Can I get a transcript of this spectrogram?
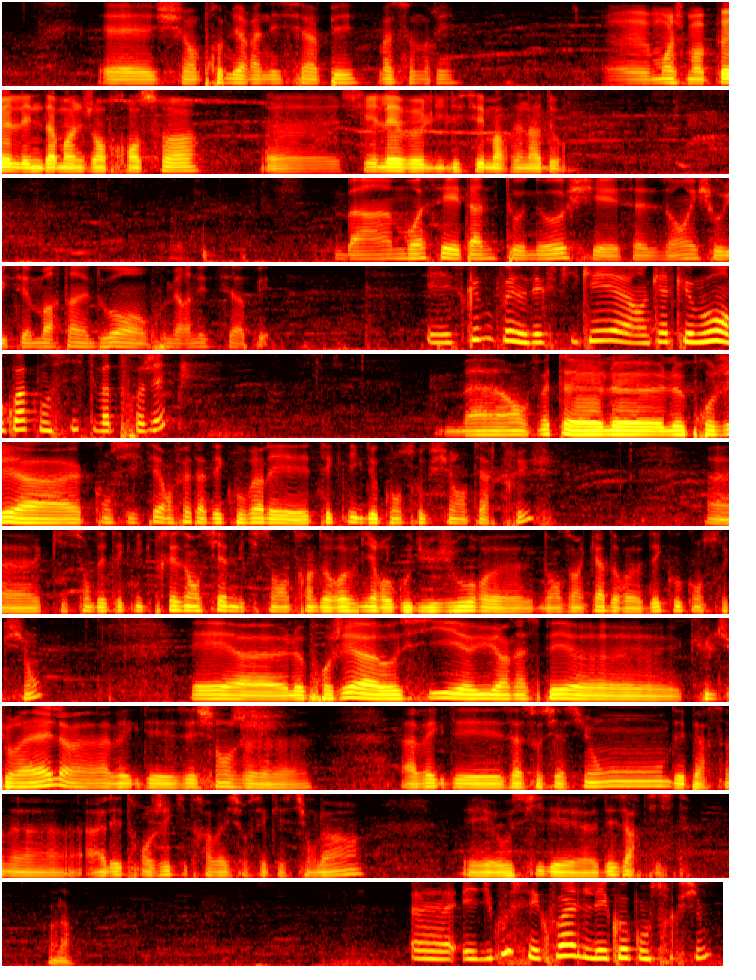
Et je suis en première année CAP, maçonnerie. Euh, moi, je m'appelle Endaman Jean-François. Euh, je suis élève au lycée Martinado. Ben, moi, c'est Ethan Tono, j'ai 16 ans et je suis au lycée Martin Nadeau en première année de CAP. Et est-ce que vous pouvez nous expliquer euh, en quelques mots en quoi consiste votre projet? Bah, en fait, euh, le, le projet a consisté en fait à découvrir les techniques de construction en terre crue, euh, qui sont des techniques très anciennes mais qui sont en train de revenir au goût du jour euh, dans un cadre d'éco-construction. Et euh, le projet a aussi eu un aspect euh, culturel avec des échanges euh, avec des associations, des personnes à, à l'étranger qui travaillent sur ces questions-là, et aussi des, des artistes. Voilà. Euh, Et du coup, c'est quoi l'éco-construction?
